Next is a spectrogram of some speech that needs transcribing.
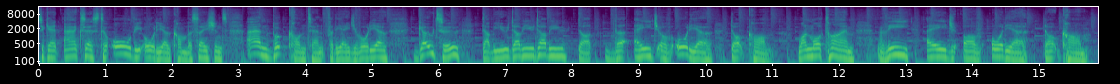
To get access to all the audio conversations and book content for The Age of Audio, go to www.theageofaudio.com. One more time, theageofaudio.com.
